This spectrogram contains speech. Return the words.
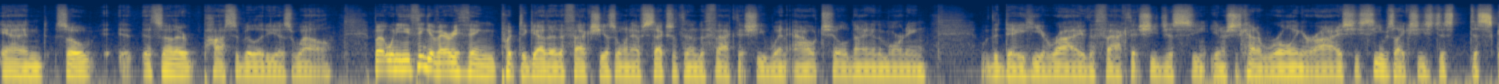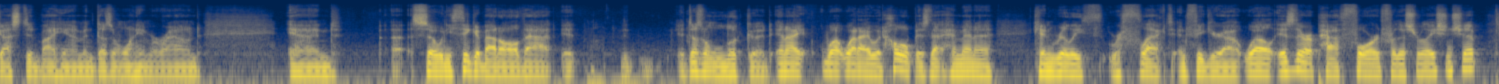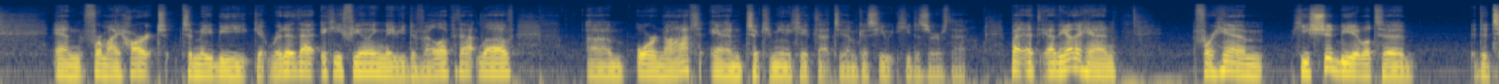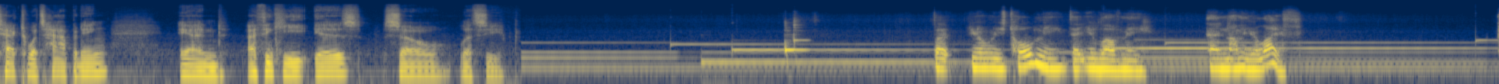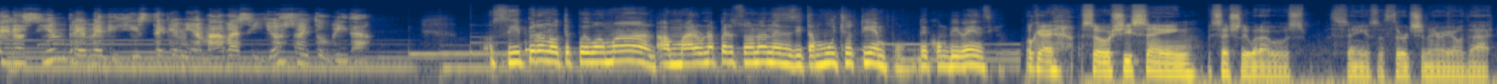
And so it's another possibility as well. But when you think of everything put together, the fact she doesn't want to have sex with him, the fact that she went out till nine in the morning, the day he arrived, the fact that she just, you know, she's kind of rolling her eyes. She seems like she's just disgusted by him and doesn't want him around. And uh, so when you think about all that, it, it, it doesn't look good. And I what what I would hope is that Ximena can really reflect and figure out, well, is there a path forward for this relationship? And for my heart to maybe get rid of that icky feeling, maybe develop that love um, or not, and to communicate that to him because he he deserves that. But at the, on the other hand, for him, he should be able to detect what's happening, and I think he is. So let's see. But you always told me that you love me, and I'm your life. Pero siempre me dijiste que me amabas y yo soy tu vida. Sí, pero no te puedo amar. Amar a una persona necesita mucho tiempo de convivencia. Okay, so she's saying essentially what I was saying is the third scenario that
